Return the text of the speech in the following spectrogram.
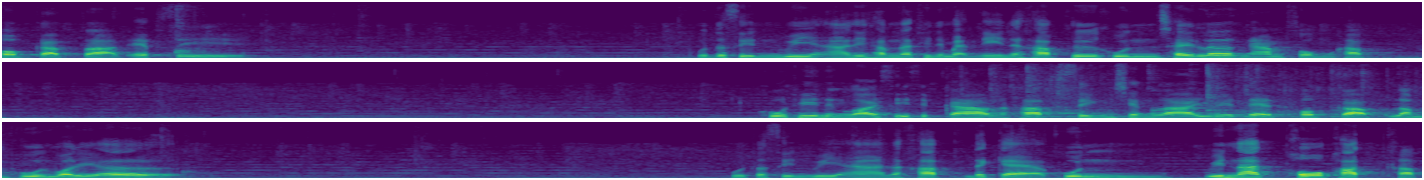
พบกับตราด FC ผู้ตัดสิน VR ที่ทำหน้าที่ในแมตช์นี้นะครับ คือคุณชัยเลิกงามสมครับ คู่ที่ 149 นะครับ สิงห์เชียงรายยูไนเต็ดพบกับลำพูนวอริเออร์ ผู้ตัดสิน VR นะครับ ได้แก่คุณวินัทโพพัฒครับ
